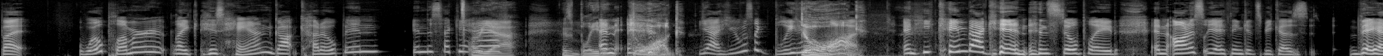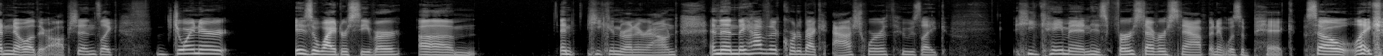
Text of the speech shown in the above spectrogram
but Will Plummer, like his hand got cut open in the second Oh half. yeah, it was bleeding. And Dog. yeah, he was like bleeding a lot. And he came back in and still played. And honestly, I think it's because they had no other options. Like Joyner is a wide receiver. Um and he can run around. And then they have their quarterback Ashworth who's like he came in his first ever snap and it was a pick. So like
